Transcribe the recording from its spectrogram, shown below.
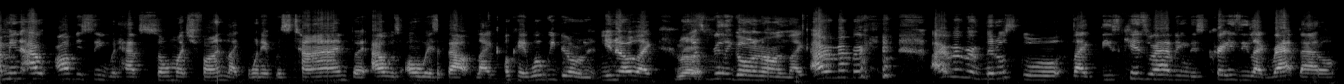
I mean, I obviously would have so much fun, like when it was time, but I was always about like, okay, what we doing? You know, like right. what's really going on? Like I remember, I remember middle school, like these kids were having this crazy like rap battle,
